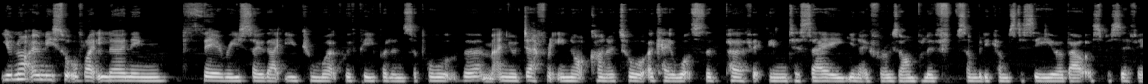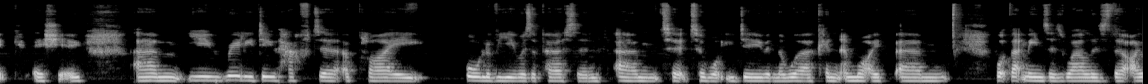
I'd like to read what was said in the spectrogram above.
you're not only sort of like learning theory so that you can work with people and support them and you're definitely not kind of taught okay what's the perfect thing to say you know for example if somebody comes to see you about a specific issue um, you really do have to apply all of you as a person um, to, to what you do in the work. And, and what I um, what that means as well is that I,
